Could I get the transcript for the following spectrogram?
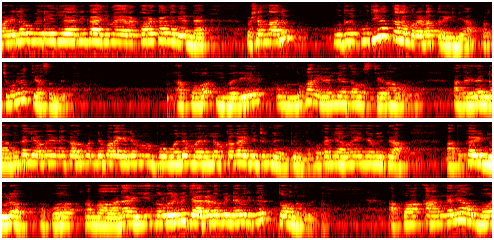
പഴയ ലവ് മാരേജുകാരും കാര്യം ഏറെക്കുറൊക്കെ അങ്ങനെ തന്നെ. പക്ഷെ എന്നാലും പുതു പുതിയ തലമുറയുടെ അത്രയില്ല. കുറച്ചും കൂടി വ്യത്യാസമുണ്ട്. അപ്പോൾ ഇവർ ഒന്നും പറയാനില്ലാത്ത അവസ്ഥയാണ് ആവുന്നത് അതായത് എല്ലാതും കല്യാണം കഴിഞ്ഞേക്കാളും മുന്നേ പറയലും പോവലും വരലും ഒക്കെ കഴിഞ്ഞിട്ടുണ്ട്. പിന്നെ ഇപ്പോൾ കല്യാണം കഴിഞ്ഞവർക്ക് അവർക്ക് അത് കഴിഞ്ഞുല്ലോ അപ്പോൾ സമാധാനമായി എന്നുള്ളൊരു വിചാരമാണ് പിന്നെ ഇവർക്ക് തോന്നുന്നത് അപ്പോൾ അങ്ങനെ ആകുമ്പോൾ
